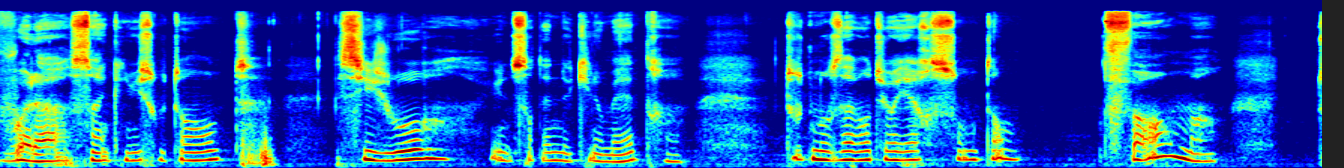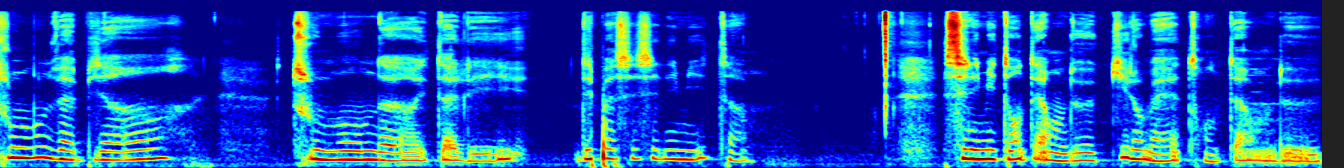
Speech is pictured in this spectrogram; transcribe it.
Voilà, 5 nuits sous tente, 6 jours, une centaine de kilomètres. Toutes nos aventurières sont en forme, tout le monde va bien, tout le monde est allé dépasser ses limites. C'est limite en termes de kilomètres, en termes de,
